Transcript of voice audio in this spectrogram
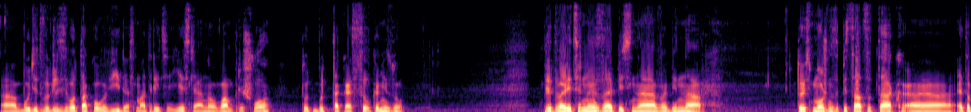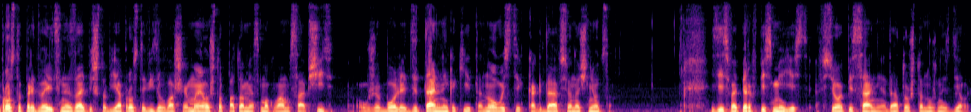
а, будет выглядеть вот такого вида. Смотрите, если оно вам пришло, тут будет такая ссылка внизу. Предварительная запись на вебинар. То есть можно записаться так, э, это просто предварительная запись, чтобы я просто видел ваши email, чтобы потом я смог вам сообщить уже более детальные какие-то новости, когда все начнется. Здесь, во-первых, в письме есть все описание, да, то, что нужно сделать.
